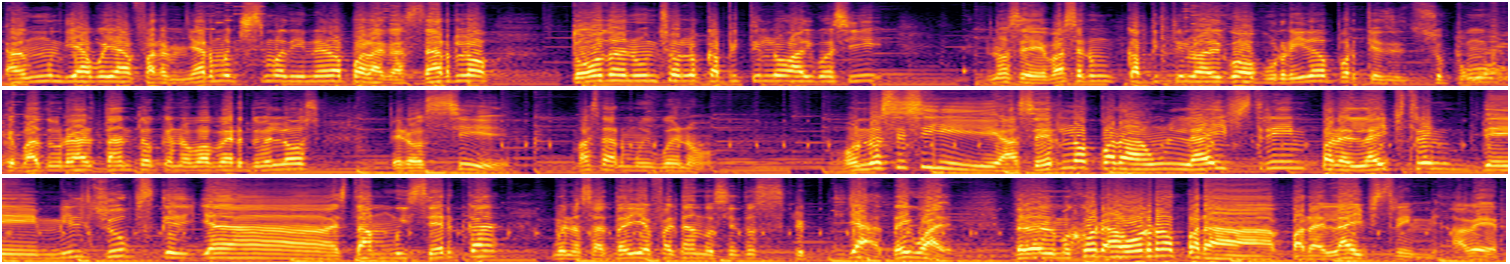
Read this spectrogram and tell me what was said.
algún día voy a farmear muchísimo dinero para gastarlo Todo en un solo capítulo, algo así no sé, va a ser un capítulo algo aburrido porque supongo que va a durar tanto que no va a haber duelos, pero sí, va a ser muy bueno. O no sé si hacerlo para un live stream, para el live stream de 1000 subs que ya está muy cerca. Bueno, o sea, todavía faltan 200 suscriptores. Ya, da igual. Pero a lo mejor ahorro para, para el live stream. A ver,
